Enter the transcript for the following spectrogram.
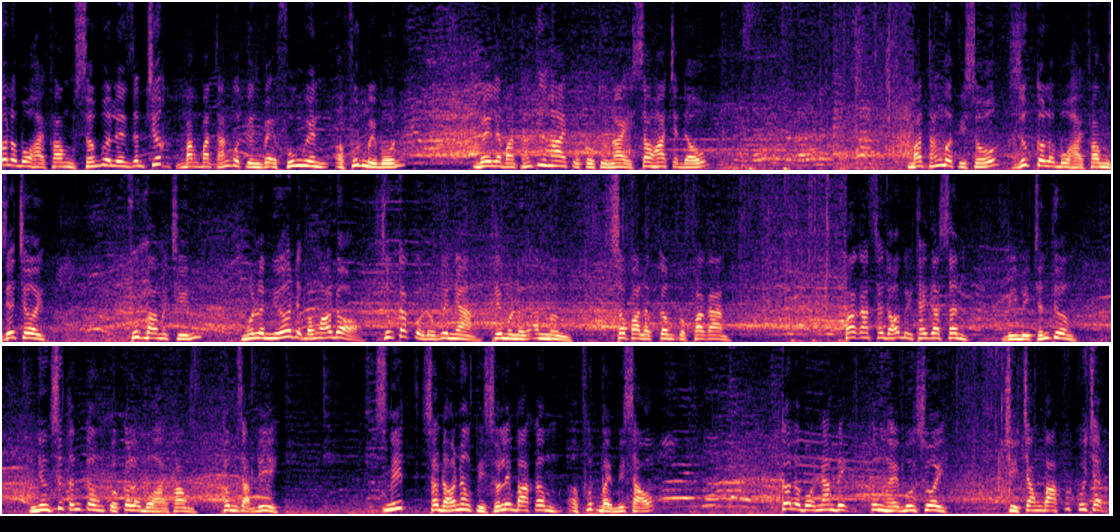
Câu lạc bộ Hải Phòng sớm vươn lên dẫn trước bằng bàn thắng của tiền vệ Phú Nguyên ở phút 14. Đây là bàn thắng thứ hai của cầu thủ này sau hai trận đấu. Bàn thắng mở tỷ số giúp câu lạc bộ Hải Phòng dễ chơi. Phút 39, một lần nữa để bóng áo đỏ giúp các cổ động viên nhà thêm một lần ăn mừng sau pha lập công của Fagan. Fagan sau đó bị thay ra sân vì bị chấn thương, nhưng sức tấn công của câu lạc bộ Hải Phòng không giảm đi. Smith sau đó nâng tỷ số lên 3-0 ở phút 76. Câu lạc bộ Nam Định không hề buông xuôi. Chỉ trong 3 phút cuối trận,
